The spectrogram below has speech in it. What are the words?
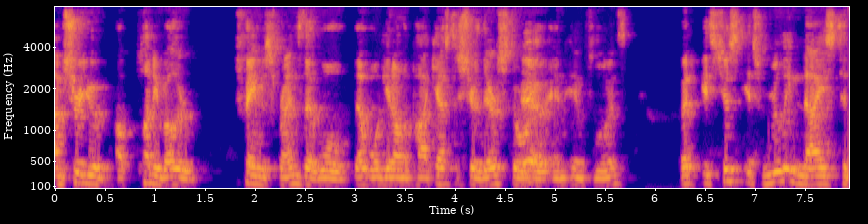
I'm sure you have plenty of other famous friends that will that will get on the podcast to share their story Yeah. and influence. But it's just it's really nice to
